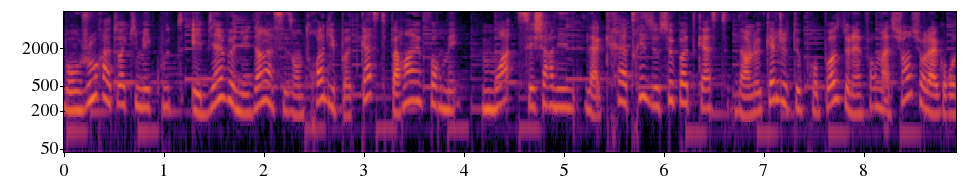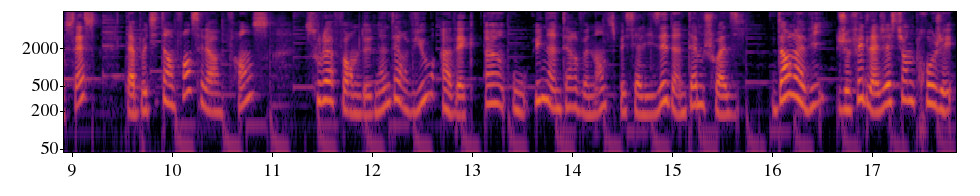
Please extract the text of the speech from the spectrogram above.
Bonjour à toi qui m'écoutes et bienvenue dans la saison 3 du podcast Parents informés. Moi, c'est Charline, la créatrice de ce podcast, dans lequel je te propose de l'information sur la grossesse, la petite enfance et l'enfance, sous la forme d'une interview avec un ou une intervenante spécialisée d'un thème choisi. Dans la vie, je fais de la gestion de projet.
